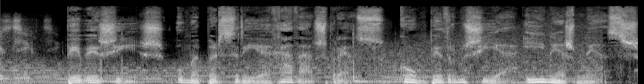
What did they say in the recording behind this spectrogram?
answer? PBX, uma parceria Radar Expresso, com Pedro Mexia e Inês Menezes.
